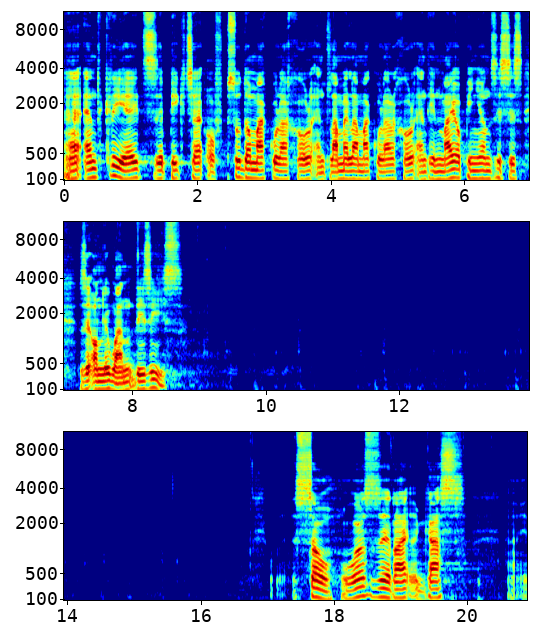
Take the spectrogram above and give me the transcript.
uh, and creates the picture of pseudomacular hole and lamellar macular hole and in my opinion this is the only one disease. So, was the right Gass, I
